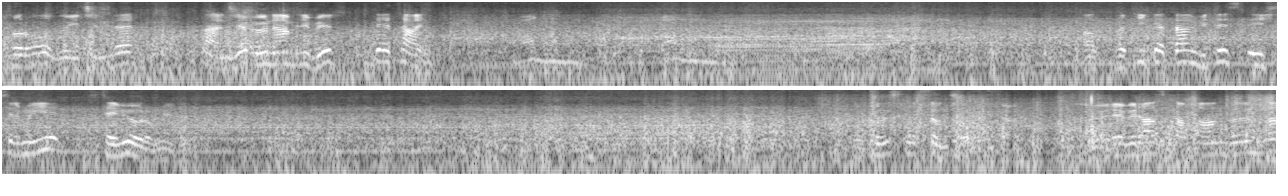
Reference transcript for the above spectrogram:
motoru olduğu için de bence önemli bir detay. Hakikaten vites değiştirmeyi seviyorum yani. Oturuş pozisyonu çok güzel. Şöyle biraz kapandığında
